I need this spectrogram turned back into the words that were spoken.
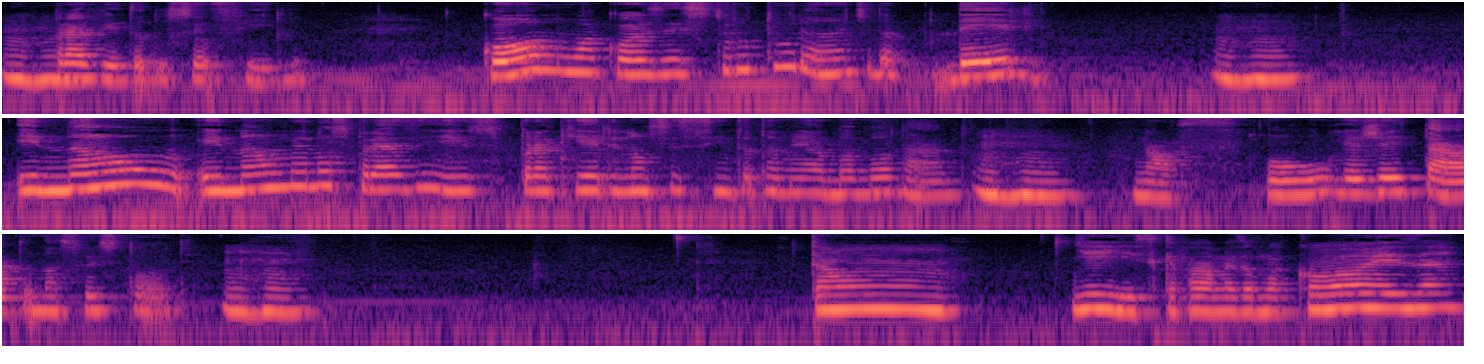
Uhum. para a vida do seu filho como uma coisa estruturante da, dele Uhum. e não e não menospreze isso para que ele não se sinta também abandonado Uhum. Nossa. ou rejeitado na sua história. Uhum. Então, e aí, você quer falar mais alguma coisa?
